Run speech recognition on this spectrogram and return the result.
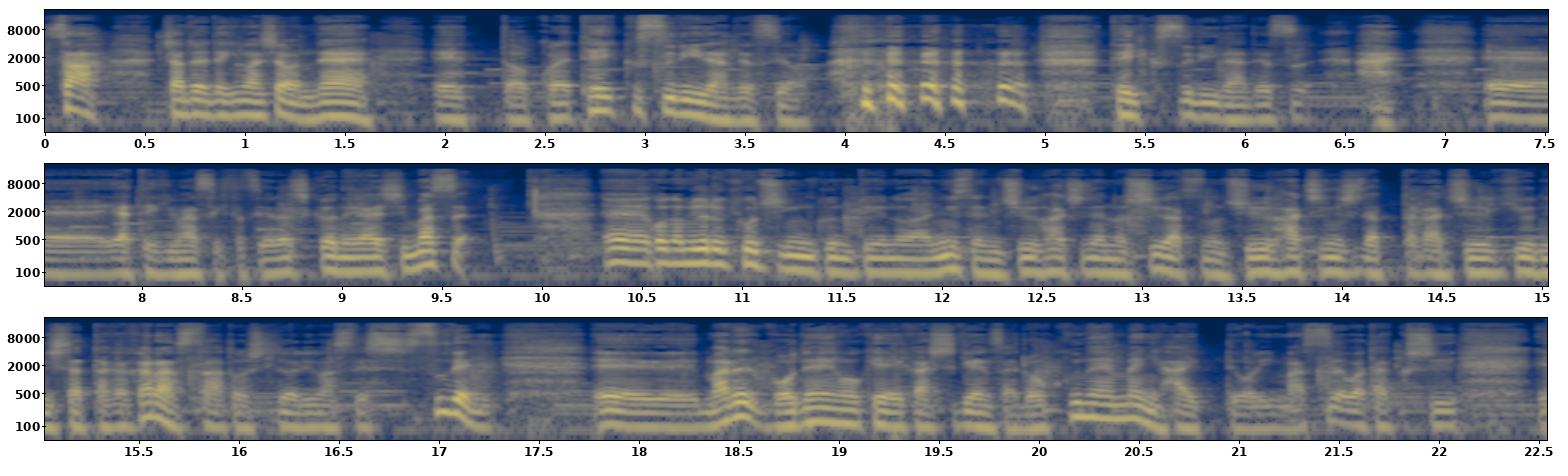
さあ、ちゃんとやっていきましょうね。えっと、これテイク3なんですよ。テイク3なんです。はい。えー、やっていきます。一つよろしくお願いします。えー、このミドル巨人くんというのは2018年の4月の18日だったか19日だったかからスタートしておりますす。すでに、えー、丸5年を経過し、現在6年目に入っております。私、え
